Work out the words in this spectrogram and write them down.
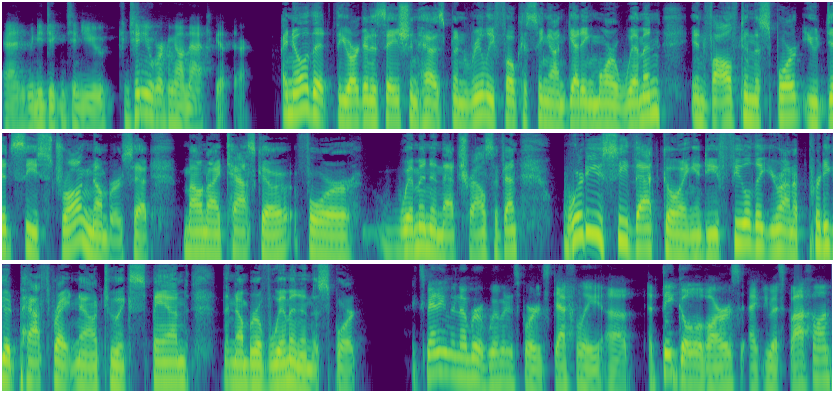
And we need to continue continue working on that to get there. I know that the organization has been really focusing on getting more women involved in the sport. You did see strong numbers at Mount Itasca for women in that trials event. Where do you see that going? And do you feel that you're on a pretty good path right now to expand the number of women in the sport? Expanding the number of women in sport is definitely a, a big goal of ours at US Biathlon.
